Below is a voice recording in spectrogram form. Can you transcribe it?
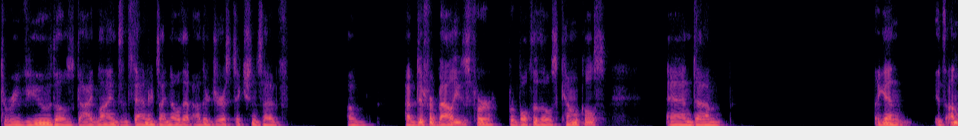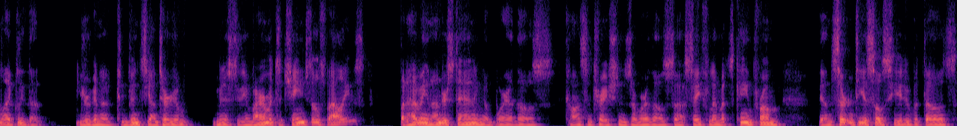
to review those guidelines and standards. I know that other jurisdictions have have, have different values for for both of those chemicals, and um, again, it's unlikely that you're going to convince the Ontario Ministry of the Environment to change those values, but having an understanding of where those concentrations or where those uh, safe limits came from, the uncertainty associated with those,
